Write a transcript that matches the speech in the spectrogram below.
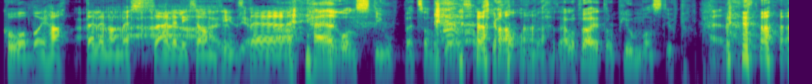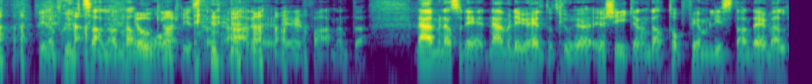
cowboyhatt eller någon mössa eller liksom ah, finns det... det... Päronstopet som ska, som ska ha med. Eller vad heter det? Plommonstopet? Lilla fruktsalladen här på morgonkvisten. Ja, det, det är fan inte. Nej men alltså det, nej, men det är ju helt otroligt. Jag, jag kikar den där topp 5-listan. Det är väl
